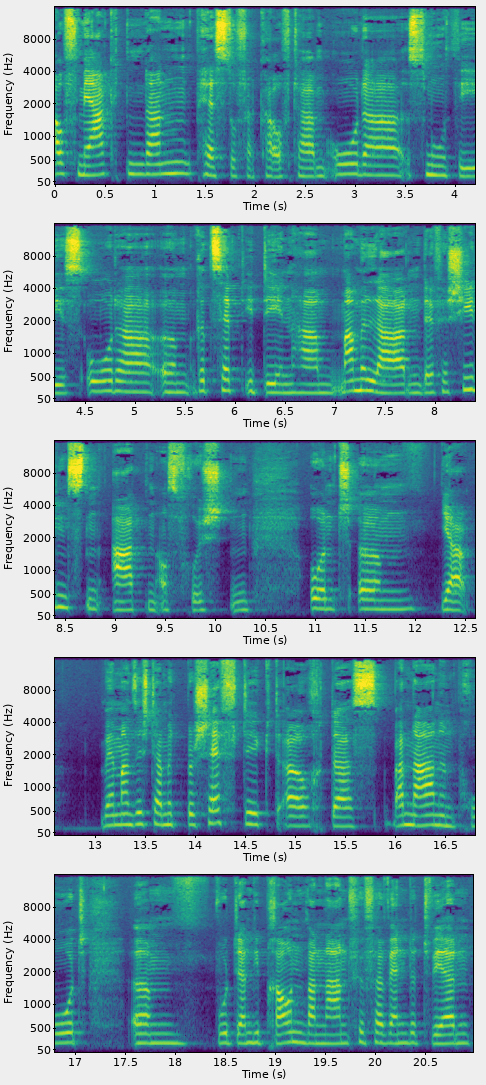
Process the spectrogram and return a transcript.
auf Märkten dann Pesto verkauft haben oder Smoothies oder ähm, Rezeptideen haben, Marmeladen der verschiedensten Arten aus Früchten. Und ähm, ja, wenn man sich damit beschäftigt, auch das Bananenbrot, ähm, wo dann die braunen Bananen für verwendet werden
